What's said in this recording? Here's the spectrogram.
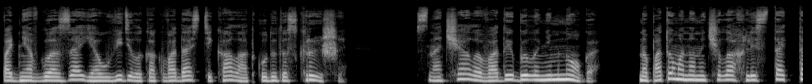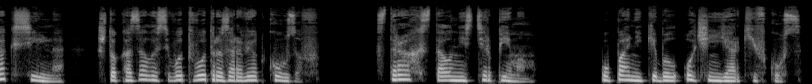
Подняв глаза, я увидела, как вода стекала откуда-то с крыши. Сначала воды было немного, но потом она начала хлестать так сильно, что казалось, вот-вот разорвет кузов. Страх стал нестерпимым. У паники был очень яркий вкус.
